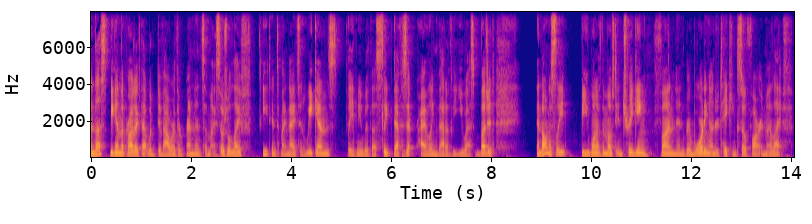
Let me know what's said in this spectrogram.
and thus began the project that would devour the remnants of my social life, eat into my nights and weekends, leave me with a sleep deficit rivaling that of the US budget, and honestly, be one of the most intriguing, fun, and rewarding undertakings so far in my life.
